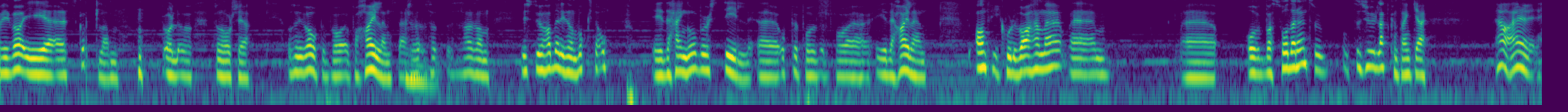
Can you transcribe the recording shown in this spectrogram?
vi var i eh, Skottland for, for noen år siden. Og så vi var oppe på, på Highlands der, så, sa jeg sånn Hvis du hadde liksom våkna opp i The Hangover-stil uh, oppe på, på, uh, i The Highlands Du ante ikke hvor du var henne. Uh, eh, og bare så deg rundt, så, så du lett kan tenke Ja, jeg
